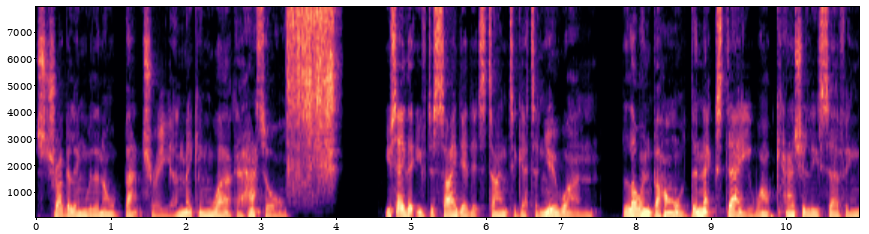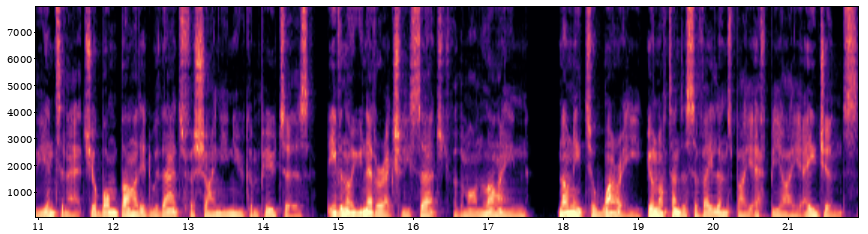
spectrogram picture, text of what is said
struggling with an old battery, and making work a hassle. You say that you've decided it's time to get a new one. Lo and behold, the next day, while casually surfing the internet, you're bombarded with ads for shiny new computers, even though you never actually searched for them online. No need to worry, you're not under surveillance by FBI agents.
